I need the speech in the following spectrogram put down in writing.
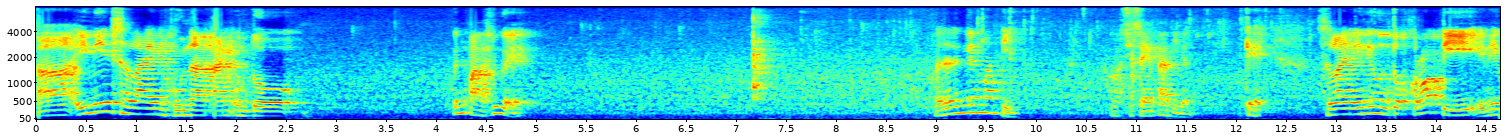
uh, ini selain gunakan untuk ini panas juga ya. Padahal ini kan mati. Oh, sisa yang tadi kan. Oke. Selain ini untuk roti, ini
